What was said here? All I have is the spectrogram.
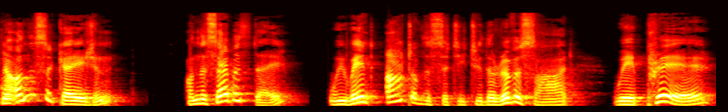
Now, on this occasion, on the Sabbath day, we went out of the city to the riverside where prayer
